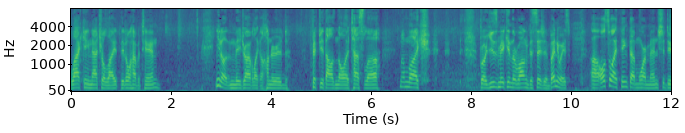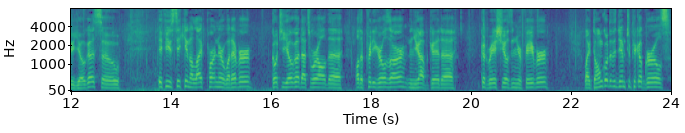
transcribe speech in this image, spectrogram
lacking natural light they don't have a tan you know then they drive like a hundred fifty thousand dollar tesla and I'm like, bro, you're making the wrong decision. But anyways, uh, also I think that more men should do yoga. So if you're seeking a life partner, whatever, go to yoga. That's where all the all the pretty girls are, and you have good uh, good ratios in your favor. Like, don't go to the gym to pick up girls.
